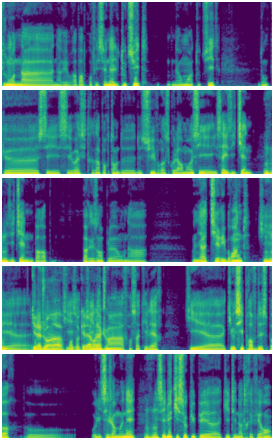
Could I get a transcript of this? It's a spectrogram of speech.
tout le monde n'a- n'arrivera pas professionnel tout de suite. Néanmoins, tout de suite. Donc, euh, c'est c'est- ouais, c'est très important de, de suivre scolairement aussi. Et ça, ils y tiennent. Ils y tiennent. Par, par exemple, on a, on y a Thierry Brandt, qui est, Qui est l'adjoint à François qui est Keller. ouais. l'adjoint à François Keller, qui est, qui est aussi prof de sport au, au lycée Jean Monnet. Mhm. Et c'est lui qui s'occupait, euh, qui était notre référent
